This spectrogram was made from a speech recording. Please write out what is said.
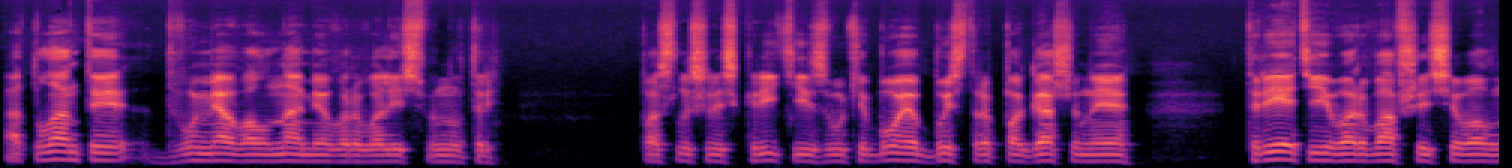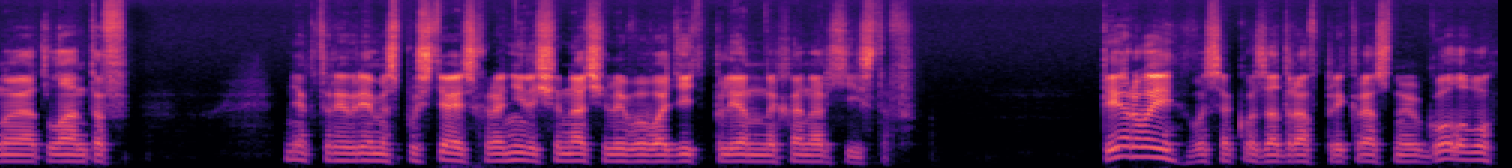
Атланты двумя волнами ворвались внутрь. Послышались крики и звуки боя, быстро погашенные третьей ворвавшейся волной атлантов. Некоторое время спустя из хранилища начали выводить пленных анархистов. Первой, высоко задрав прекрасную голову,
